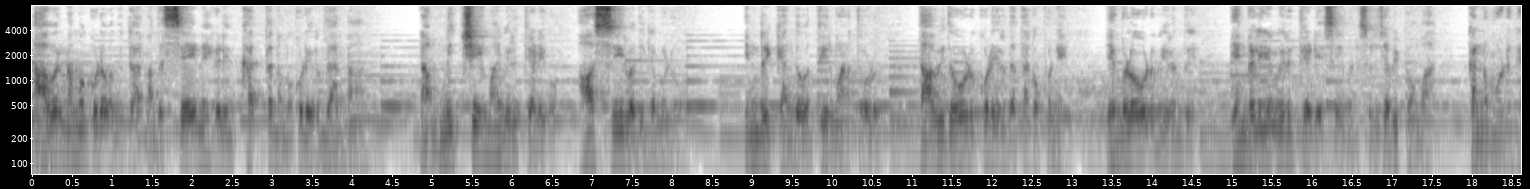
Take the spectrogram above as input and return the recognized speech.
அவர் நம்ம கூட வந்துட்டார் அந்த சேனைகளின் கத்த நம்ம கூட இருந்தார்னா நாம் நிச்சயமாய் விருத்தி அடைவோம் ஆசீர்வதிக்கப்படுவோம். இன்றைக்கு அந்த ஒரு தீர்மானத்தோடு தாவிதோடு கூட இருந்த தகப்பனே எங்களோடும் இருந்து எங்களையும் விருத்தி அடைய செய்யும் என்று சொல்லி ஜபிப்போமா? கண்ணம் மூடுங்க.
